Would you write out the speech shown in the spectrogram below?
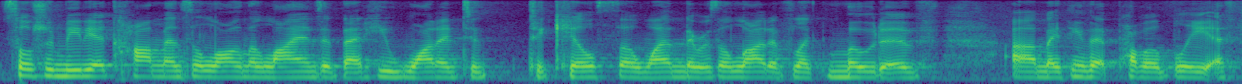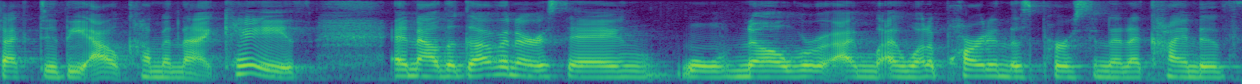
social media comments along the lines of that he wanted to, to kill someone. There was a lot of like motive. Um, I think that probably affected the outcome in that case. And now the governor is saying, well, no, i want to pardon this person in a kind of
